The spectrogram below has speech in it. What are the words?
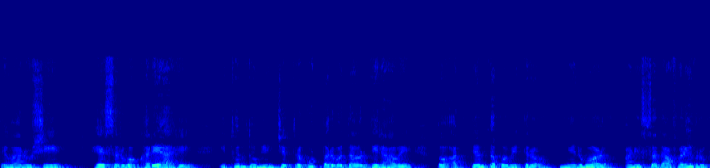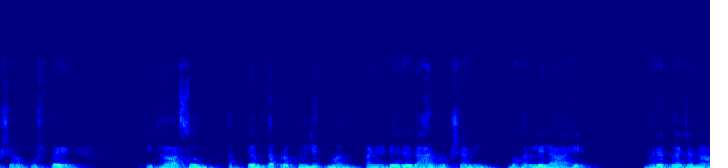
तेव्हा ऋषी हे सर्व खरे आहे. इथून तुम्ही चित्रकूट पर्वतावरती राहावे. तो अत्यंत पवित्र निर्मळ आणि सदाफळी वृक्ष पुष्पे तिथं असून अत्यंत प्रफुल्लित मन आणि डेरेदार वृक्षांनी बहरलेला आहे. भरद्वाजांना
